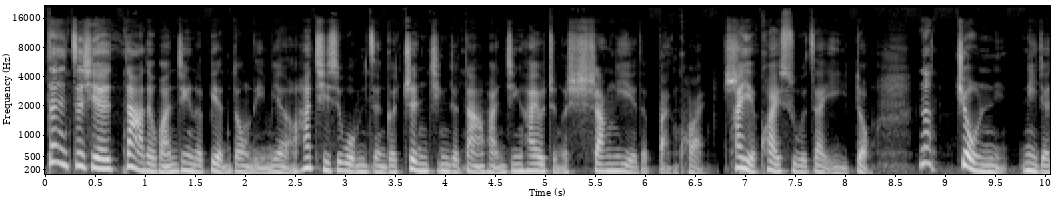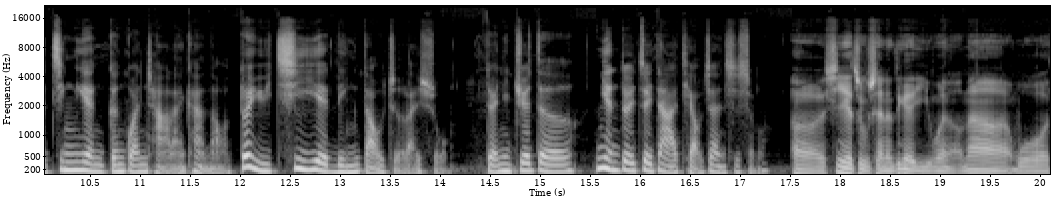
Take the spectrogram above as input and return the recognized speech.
但是这些大的环境的变动里面哦，它其实我们整个震惊的大环境，还有整个商业的板块，它也快速的在移动。那就你你的经验跟观察来看哦，对于企业领导者来说，对，你觉得面对最大的挑战是什么？呃，谢谢主持人的这个疑问哦。那我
